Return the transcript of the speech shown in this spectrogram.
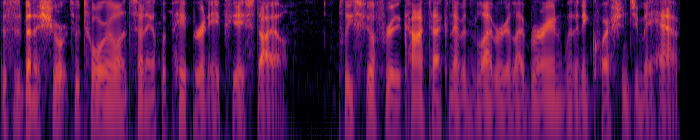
This has been a short tutorial on setting up a paper in APA style. Please feel free to contact an Evans Library librarian with any questions you may have.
